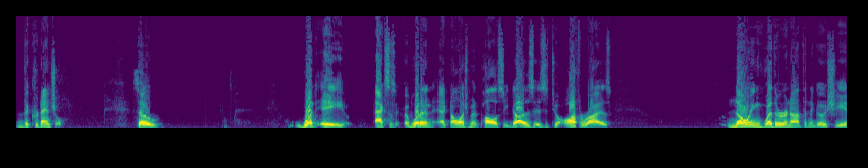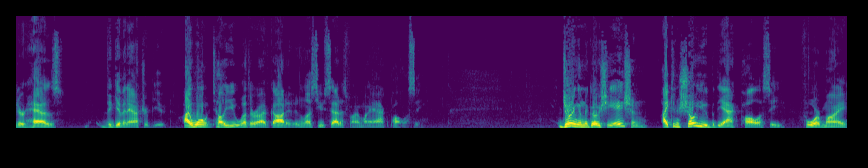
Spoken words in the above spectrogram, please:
the credential. So what a access what an acknowledgement policy does is to authorize knowing whether or not the negotiator has the given attribute. I won't tell you whether I've got it unless you satisfy my ACK policy. During a negotiation, I can show you the ACK policy for my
